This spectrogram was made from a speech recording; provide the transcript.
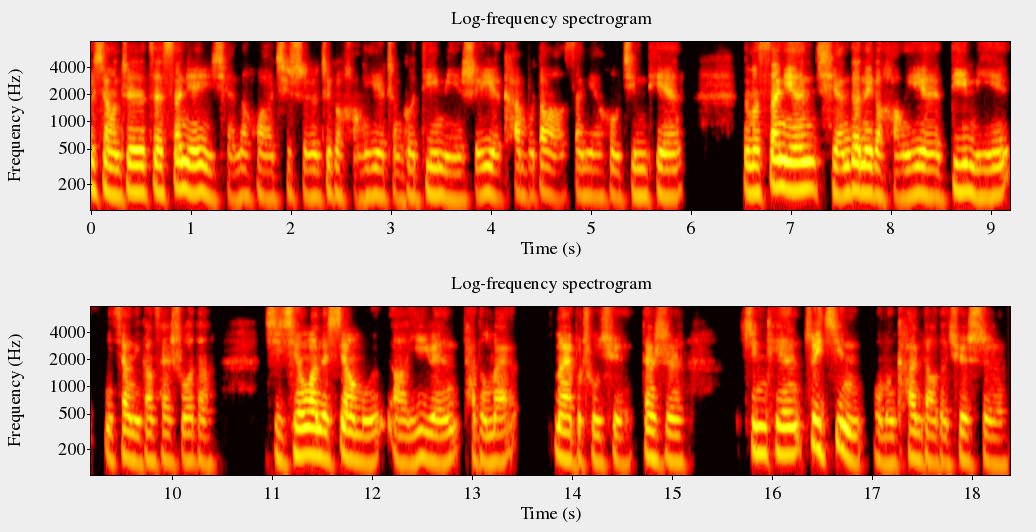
我想，这在三年以前的话，其实这个行业整个低迷，谁也看不到三年后今天。那么三年前的那个行业低迷，你像你刚才说的，几千万的项目啊，一元它都卖卖不出去。但是今天最近我们看到的却是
